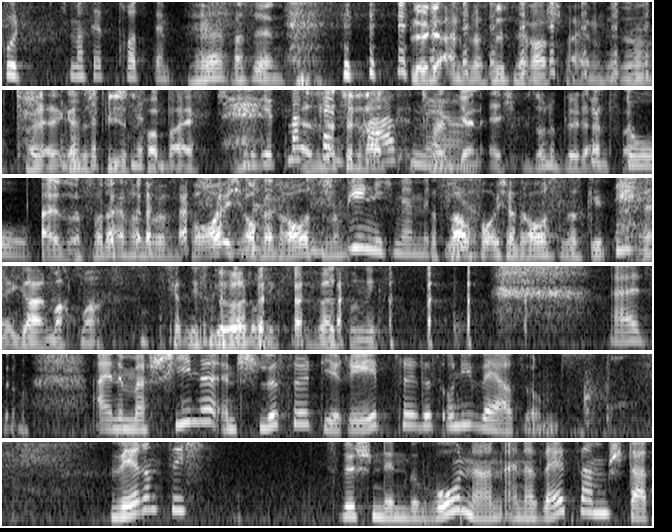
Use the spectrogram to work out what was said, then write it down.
Gut, ich mach's jetzt trotzdem. Hä? Was denn? Blöde Antwort, das müssen wir rausschneiden. Toll, das ganze Spiel ist vorbei. Spiel- Jetzt macht's also, keinen das wird Spaß mehr. Toll, Björn, echt, so eine blöde Ist jetzt Antwort. doof. Also, Das war doch einfach nur für euch auch da draußen. Ich ne? spiel nicht mehr mit Das dir. war für euch da draußen, das geht. Ja, egal, macht mal. Ich habe nichts gehört und nichts, ich weiß von nichts. Also, eine Maschine entschlüsselt die Rätsel des Universums. Während sich zwischen den Bewohnern einer seltsamen Stadt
